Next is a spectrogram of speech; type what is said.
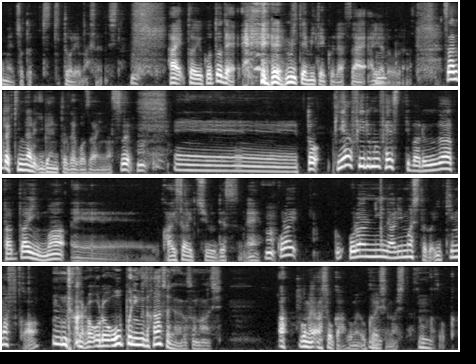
ごめん、ちょっと聞き取れませんでした。はい。ということで、見てみてください。ありがとうございます。それでは気になるイベントでございます。えーと、ピアフィルムフェスティバルがただいま、えー開催中ですね。うんこれ、ご覧になりましたが、行きますか？うん、だから俺オープニングで話したじゃないか、その話。あ、ごめん、あ、そうか、ごめん、うっかりしました。うんそうか、そうか。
